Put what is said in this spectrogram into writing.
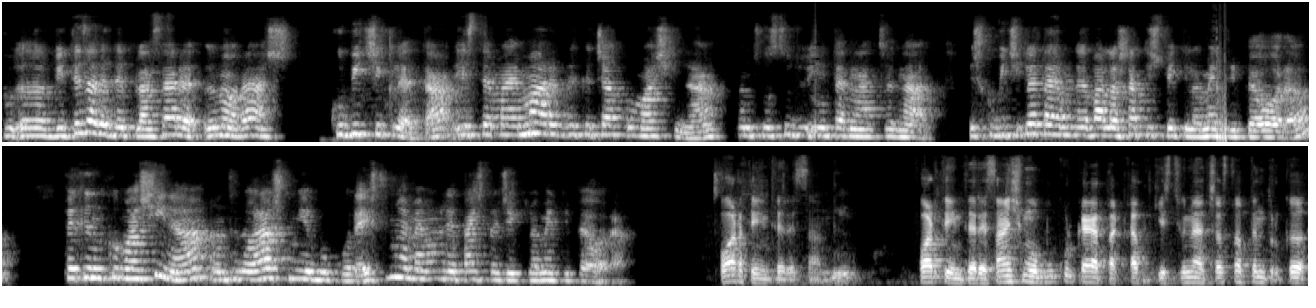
uh, viteza de deplasare în oraș cu bicicleta este mai mare decât cea cu mașina într-un studiu internațional. Deci cu bicicleta e undeva la 17 km pe oră, pe când cu mașina, într-un oraș cum e București, nu e mai mult de 14 km pe oră. Foarte interesant. Foarte interesant și mă bucur că ai atacat chestiunea aceasta pentru că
